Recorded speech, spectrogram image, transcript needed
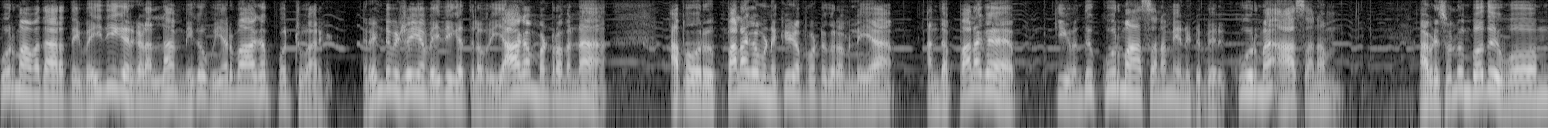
கூர்ம அவதாரத்தை வைதிகர்களெல்லாம் மிக உயர்வாக போற்றுவார்கள். ரெண்டு விஷயம் வைதிகத்தில் ஒரு யாகம் பண்ணுறோம்னா அப்போ ஒரு பலகை ஒன்று கீழே போட்டுக்கிறோம் இல்லையா? அந்த பலகைக்கு வந்து கூர்மாசனம் என்னட்டு பேர். கூர்ம ஆசனம். அப்படி சொல்லும்போது ஓம்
